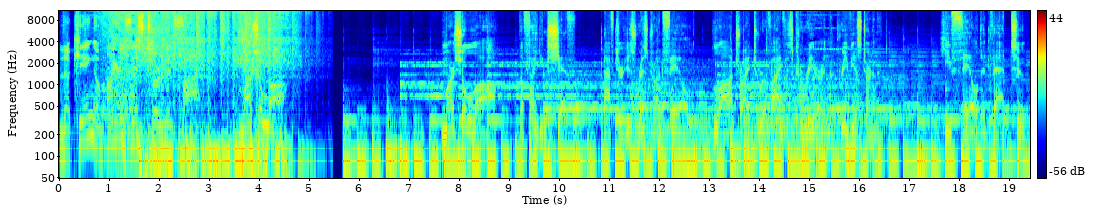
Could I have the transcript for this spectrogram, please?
The King of Iron Fist Tournament 5. Marshall Law. Marshall Law, the fighting chef. After his restaurant failed, Law tried to revive his career in the previous tournament. He failed at that too.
